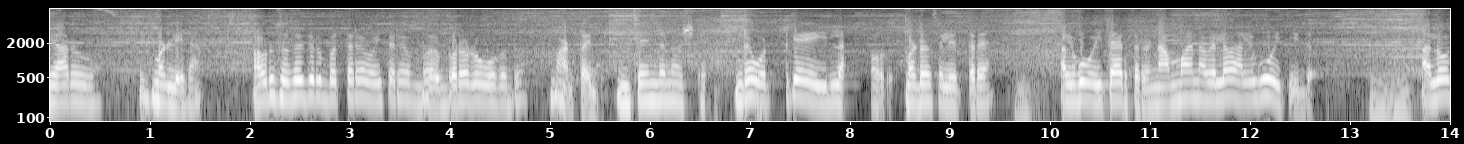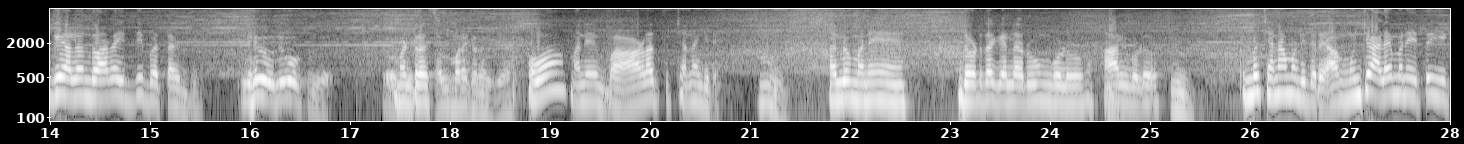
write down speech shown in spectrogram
ಯಾರು ಇದು ಮಾಡಲಿಲ್ಲ. ಅವರು ಸೊಸೈಟಿರು ಬರ್ತಾರೆ, ಹೋಯ್ತಾರೆ, ಬ- ಬರೋರು ಹೋಗೋದು ಮಾಡ್ತಾಯಿದ್ವಿ ಮುಂಚೆಯಿಂದನೂ ಅಷ್ಟೇ. ಅಂದರೆ ಒಟ್ಟಿಗೆ ಇಲ್ಲ ಅವರು. ಮಡ್ರಾಸಲ್ಲಿ ಇರ್ತಾರೆ. ಅಲ್ಲಿಗೂ ಹೋಯ್ತಾ ಇರ್ತಾರೆ. ನಮ್ಮ ನಾವೆಲ್ಲ ಅಲ್ಲಿಗೂ ಹೋಯ್ತಿದ್ದು. ಅಲ್ಲೋಗಿ ಅಲ್ಲೊಂದು ವಾರ ಇದ್ದು ಬರ್ತಾ ಇದ್ವಿ. ಹೋಗ್ತಿದ್ರಿ? ಮಡ್ರಾಸ್ ಅಲ್ಲಿ ಮನೆ ಚೆನ್ನಾಗಿದೆಯಾ? ಓ ಮನೆ ಭಾಳ ಚೆನ್ನಾಗಿದೆ. ಅಲ್ಲೂ ಮನೆ ದೊಡ್ಡದಾಗೆಲ್ಲ ರೂಮ್ಗಳು ಹಾಲ್ಗಳು. ತುಂಬ ಚೆನ್ನಾಗಿ ಮಾಡಿದ್ದಾರೆ. ಮುಂಚೆ ಹಳೆ ಮನೆ ಇತ್ತು ಈಗ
